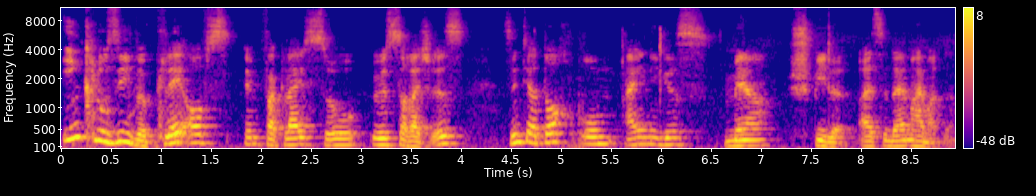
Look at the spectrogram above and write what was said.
inklusive Playoffs im Vergleich zu Österreich ist, sind ja doch um einiges mehr Spiele als in deinem Heimatland.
